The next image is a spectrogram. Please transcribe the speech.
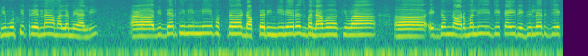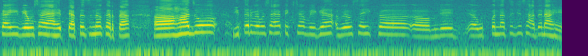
ही मोठी प्रेरणा आम्हाला मिळाली. विद्यार्थिनींनी फक्त डॉक्टर इंजिनियरच बनावं किंवा एकदम नॉर्मली जे काही रेग्युलर जे काही व्यवसाय आहेत त्यातच न करता हा जो इतर व्यवसायापेक्षा वेगळ्या व्यावसायिक म्हणजे उत्पन्नाचं जे साधन आहे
